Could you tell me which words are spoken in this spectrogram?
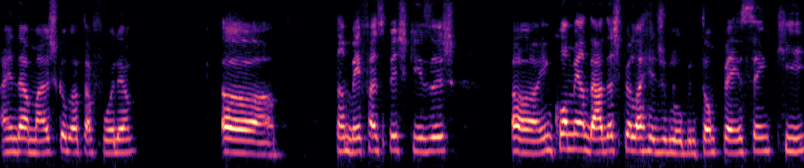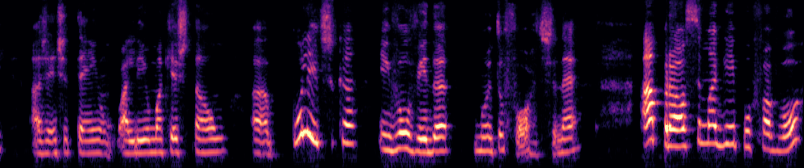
Ainda mais que o Datafolha uh, também faz pesquisas uh, encomendadas pela Rede Globo. Então pensem que a gente tem ali uma questão uh, política envolvida muito forte, né? A próxima, Gui, por favor.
